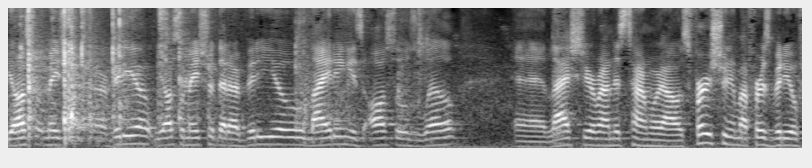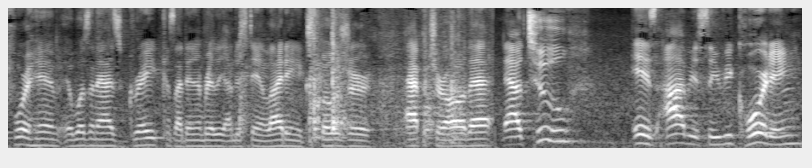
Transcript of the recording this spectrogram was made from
We also made sure that our video, we also made sure that our video lighting is also as well. And last year around this time where I was first shooting my first video for him, it wasn't as great because I didn't really understand lighting, exposure, aperture, all that. Now two is obviously recording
